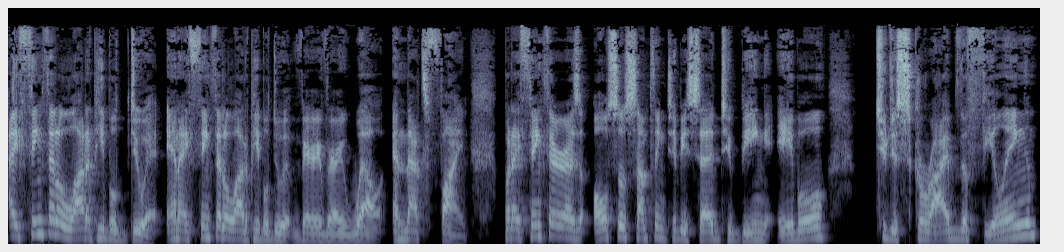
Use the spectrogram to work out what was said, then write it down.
I think that a lot of people do it, and I think that a lot of people do it very, very well, and that's fine. But I think there is also something to be said to being able to describe the feeling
